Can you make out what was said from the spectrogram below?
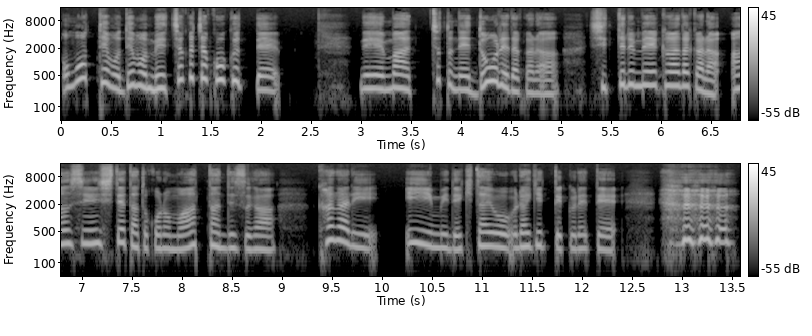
思ってもでもめちゃくちゃ濃くってでまあちょっとねドーレだから知ってるメーカーだから安心してたところもあったんですがかなりいい意味で期待を裏切ってくれて。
